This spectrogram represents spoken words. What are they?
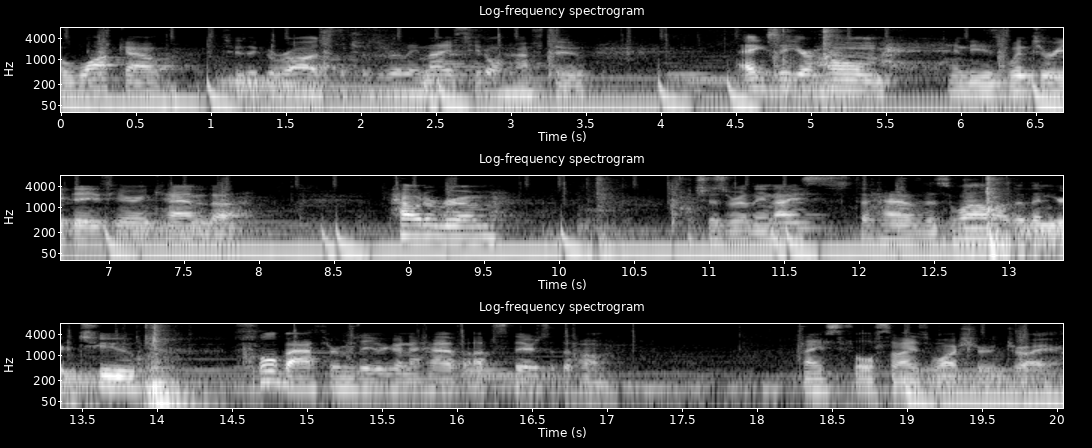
a walkout to the garage, which is really nice. You don't have to exit your home in these wintry days here in Canada. Powder room, which is really nice to have as well, other than your two full bathrooms that you're gonna have upstairs at the home. Nice full-size washer and dryer.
